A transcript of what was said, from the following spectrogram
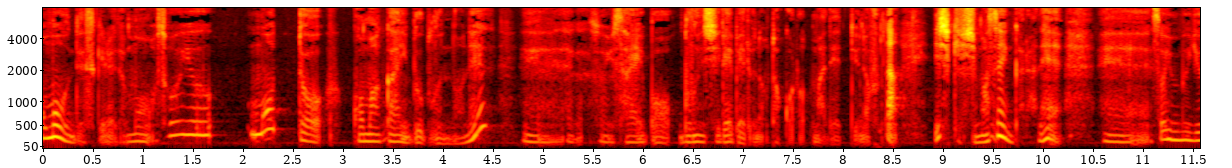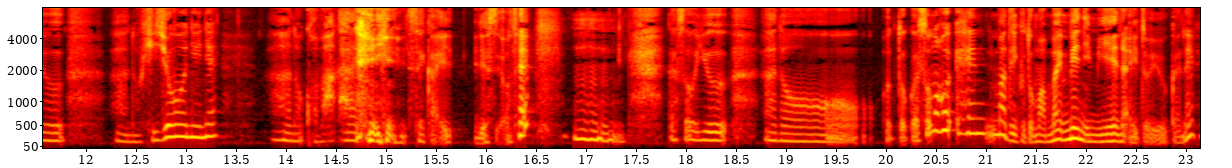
思うんですけれどもそういうもっと細かい部分のねえー、そういう細胞分子レベルのところまでっていうのは普段意識しませんからね、えー、そういうあの非常にねあの細かい世界ですよね。うん、そういうあのとかその辺まで行くと、まあ、目に見えないというかね、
